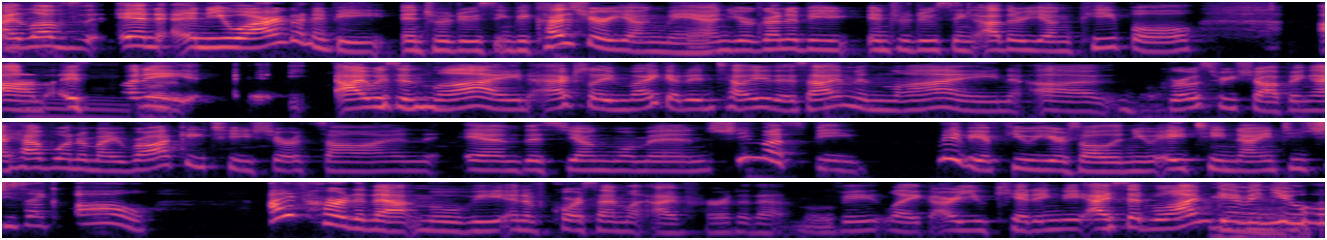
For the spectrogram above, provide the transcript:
I love and and you are going to be introducing because you're a young man, you're going to be introducing other young people. Um it's Mm, funny I was in line. Actually, Mike, I didn't tell you this. I'm in line uh grocery shopping. I have one of my Rocky t-shirts on and this young woman, she must be maybe a few years older than you, 18, 19. She's like, "Oh, I've heard of that movie. And of course, I'm like, I've heard of that movie. Like, are you kidding me? I said, Well, I'm giving you,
